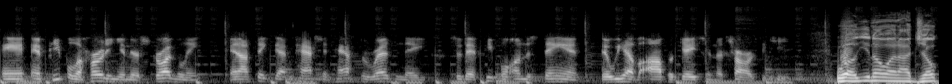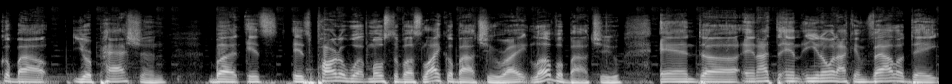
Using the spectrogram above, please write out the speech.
and, and people are hurting and they're struggling. And I think that passion has to resonate so that people understand that we have an obligation, a charge to keep. Well, you know what? I joke about your passion but it's it's part of what most of us like about you, right? Love about you, and uh, and I th- and you know what? I can validate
